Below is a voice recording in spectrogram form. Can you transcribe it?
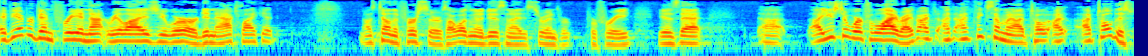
Have you ever been free and not realized you were or didn't act like it? I was telling the first service, I wasn't going to do this and I just threw in for, for free, is that uh, I used to work for the library. I, I, I think somebody I've told, I, have told this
